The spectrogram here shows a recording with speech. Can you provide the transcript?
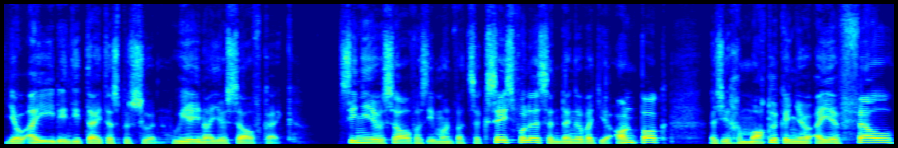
jou eie identiteit as persoon, hoe jy na jouself kyk sien jy jouself as iemand wat suksesvol is in dinge wat jy aanpak, as jy gemaklik in jou eie vel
